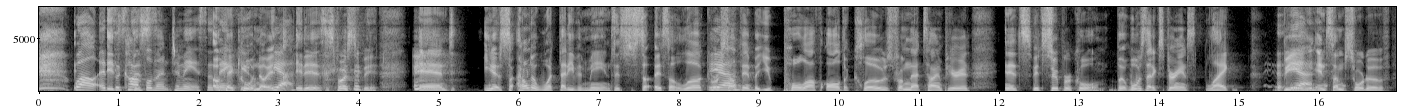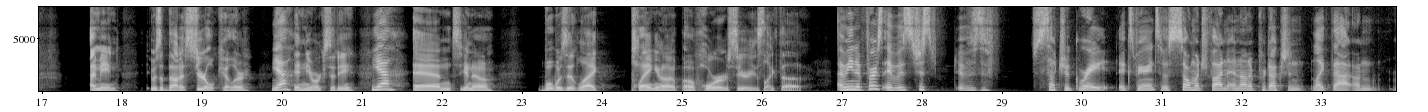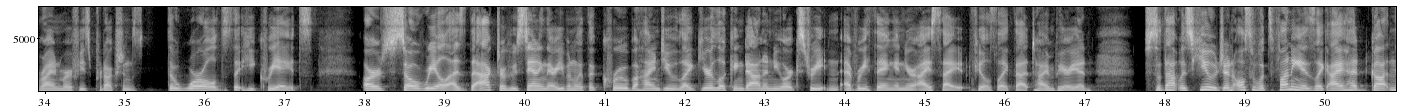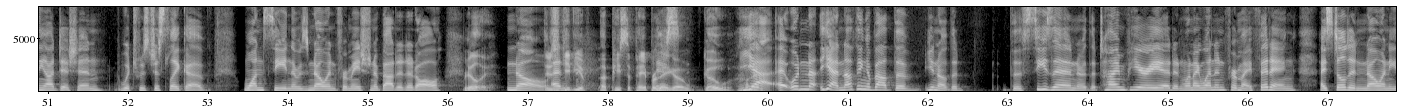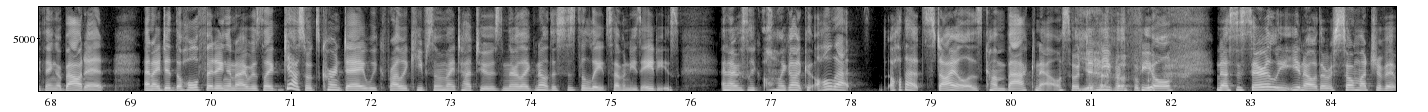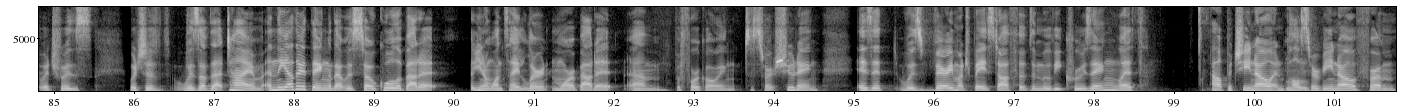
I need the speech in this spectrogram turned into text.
Well, it's, It's a this- compliment to me. So okay, thank cool. you. No, it, yeah. it is. It's supposed to be. And you know, so, I don't know what that even means. It's just a, it's a look or Yeah. something, but you pull off all the clothes from that time period, and it's it's super cool. But what was that experience like being Yeah. in some sort of? I mean, it was about a serial killer yeah. in New York City, yeah. and you know, what was it like playing in a, a horror series like that? I mean, at first it was just it was such a great experience. It was so much fun, and on a production like that, on Ryan Murphy's productions, the worlds that he creates are so real as the actor who's standing there, even with a crew behind you, like you're looking down a New York street and everything in your eyesight feels like that time period. So that was huge. And also, what's funny is like I had gotten the audition, which was just like a one scene. There was no information about it at all. Really? No. They just and- give you a, piece of paper they go, go? yeah, it would not, yeah, nothing about the, you know, the the season or the time period. And when I went in for my fitting, I still didn't know anything about it. And I did the whole fitting and I was like, yeah, so it's current day. We could probably keep some of my tattoos. And they're like, no, this is the late 70s, 80s. And I was like, oh my God, all that all that style has come back now. So it didn't even feel necessarily, you know, there was so much of it which was which is, was of that time. And the other thing that was so cool about it, you know, once I learned more about it um, before going to start shooting, is it was very much based off of the movie Cruising with Al Pacino and Paul Sorvino from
